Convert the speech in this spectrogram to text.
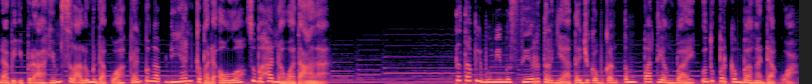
Nabi Ibrahim selalu mendakwahkan pengabdian kepada Allah Subhanahu wa Ta'ala. Tetapi bumi Mesir ternyata juga bukan tempat yang baik untuk perkembangan dakwah.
